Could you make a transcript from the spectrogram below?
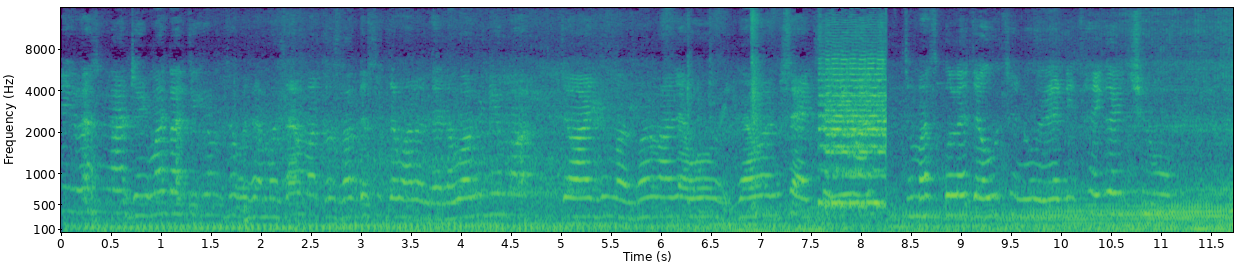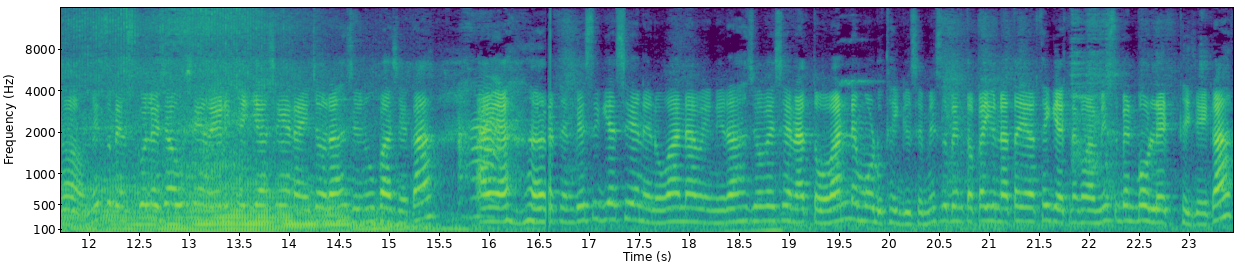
કૃષ્ણ જય માતાજી કેમ છો બધા મજામાં તો સ્વાગત છે તમારા નવા વિડીયોમાં તો આજે મારે ભણવા જવું જવાનું છે જેમાં સ્કૂલે જવું છે ને હું રેડી થઈ ગઈ હા સ્કૂલે જવું છે રેડી થઈ ગયા છે અને અહીં જો રાહ જોઈને ઊભા છે કા? અહીંયા બેસી ગયા છે અને એનું વાન આવે એની રાહ જોવે છે અને આ તો વાનને મોડું થઈ ગયું છે. મીસુબેન તો કયું ના તૈયાર થઈ ગયા એટલે મિસબેન બહુ લેટ થઈ જાય કા?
